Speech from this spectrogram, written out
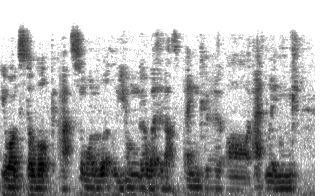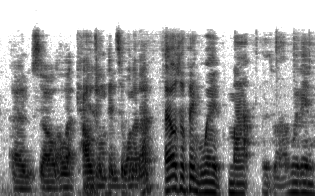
he wants to look at someone a little younger, whether that's Benkert or Etling. Um, so I'll let Cal jump into one of them. I also think with Matt as well, within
